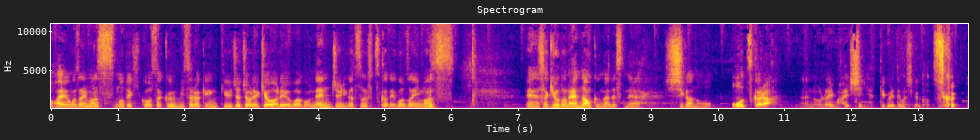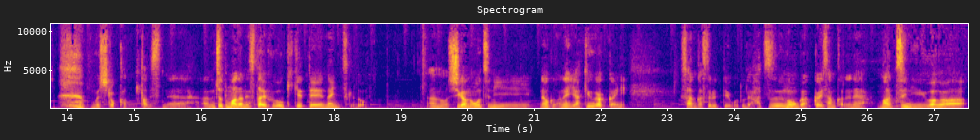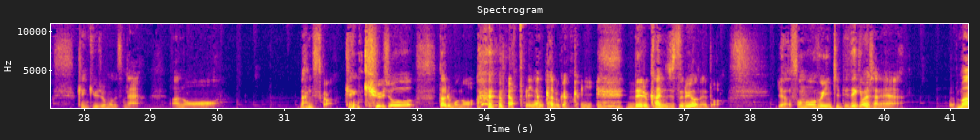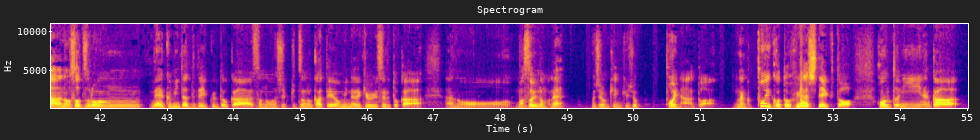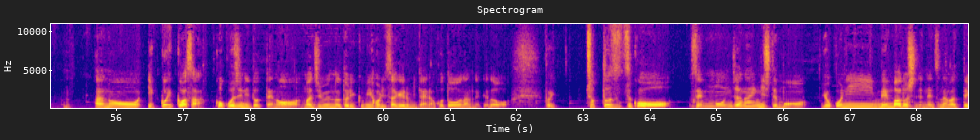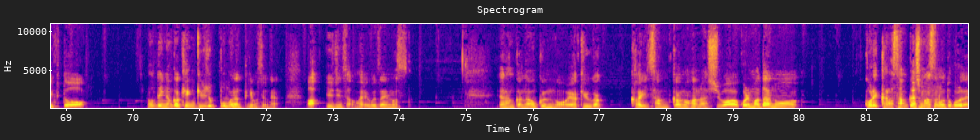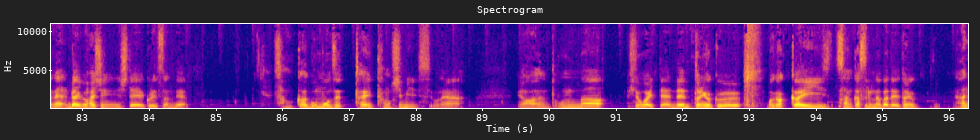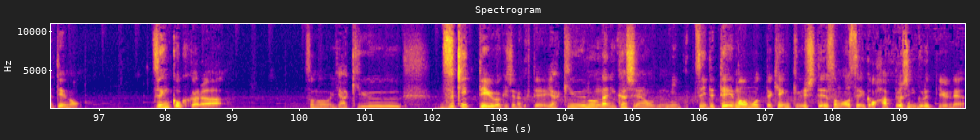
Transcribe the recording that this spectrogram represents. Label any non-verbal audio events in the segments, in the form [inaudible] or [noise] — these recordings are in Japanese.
おはようございます。茂木工作美空研究所長で今日は令和5年12月2日でございます、えー、先ほどね奈くんがですね滋賀の大津からあのライブ配信やってくれてましたけどすごい面白かったですね。あのちょっとまだねスタイフを聞けてないんですけどあの滋賀の大津に奈くんがね野球学会に参加するっていうことで初の学会参加でねまあついに我が研究所もですねあの何ですか研究所たるもの [laughs] やっぱり何かの学科に [laughs] 出る感じするよねと。いやその雰囲気出てきましたね。まああの卒論ね組み立てていくとかその執筆の過程をみんなで共有するとかあのまあそういうのもねもちろん研究所っぽいなとはなんかぽいことを増やしていくと本当になんかあの一個一個はさ個々人にとっての、まあ、自分の取り組み掘り下げるみたいなことなんだけどやっぱりちょっとずつこう専門じゃないにしても横にメンバー同士でねつながっていくと本当になんか研究所っぽくなってきますよね。あ、ユジンさんおはようございます。いやなんか奈くんの野球学会参加の話はこれまたあのこれから参加しますのところでねライブ配信してくれてたんで参加後も絶対楽しみですよね。いやどんな人がいて。でとにかく、まあ、学会参加する中でとにかく何て言うの？全国からその野球好きっていうわけじゃなくて野球の何かしらについてテーマを持って研究してその成果を発表しに来るっていうね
